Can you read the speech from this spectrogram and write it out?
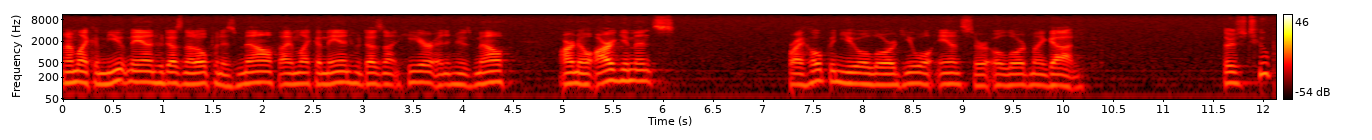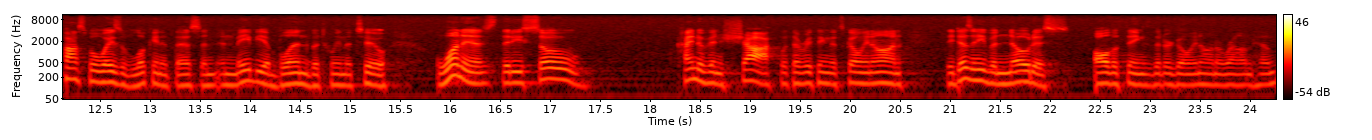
I'm like a mute man who does not open his mouth. I am like a man who does not hear, and in whose mouth are no arguments. For I hope in you, O Lord, you will answer, O Lord my God. There's two possible ways of looking at this, and, and maybe a blend between the two. One is that he's so kind of in shock with everything that's going on. He doesn't even notice all the things that are going on around him.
